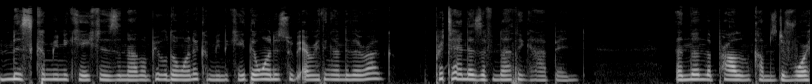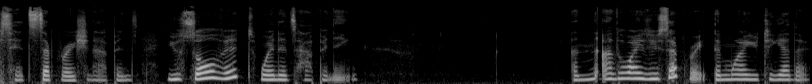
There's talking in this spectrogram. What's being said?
miscommunication is another one. People don't want to communicate. They want to sweep everything under the rug, pretend as if nothing happened. And then the problem comes divorce hits, separation happens. You solve it when it's happening. And otherwise, you separate. Then why are you together?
